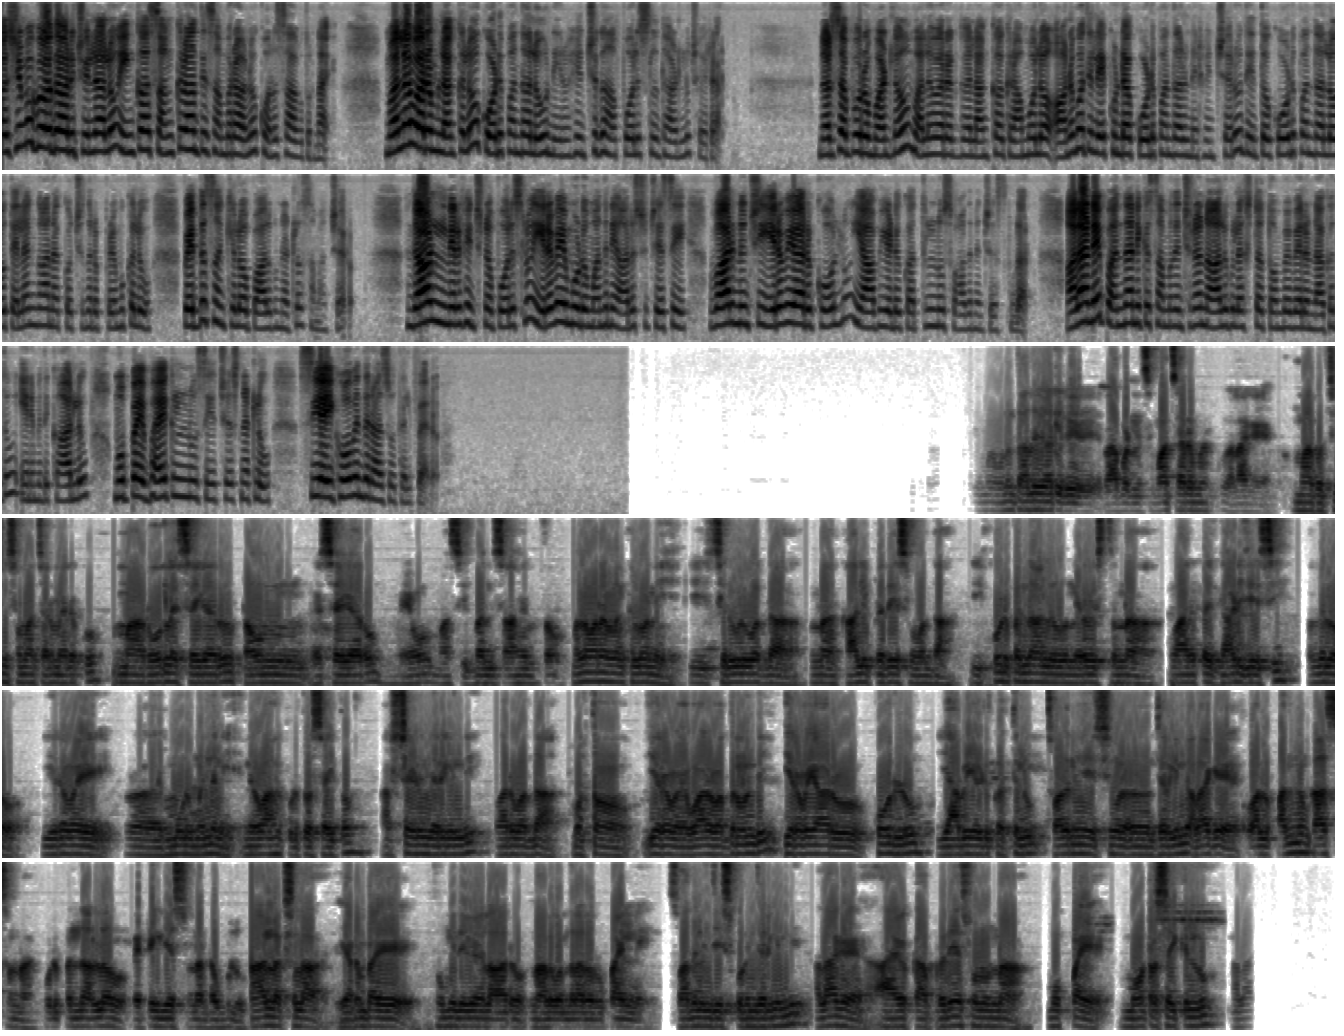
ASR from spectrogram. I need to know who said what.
Speaker 1: పశ్చిమ గోదావరి జిల్లాలో ఇంకా సంక్రాంతి సంబరాలు కొనసాగుతున్నాయి. మల్లవరం లంకలో కోడిపందాలు నిర్వహించగా పోలీసులు దాడులు చేరారు. నర్సాపురం మండలం మల్లవరం లంక గ్రామంలో అనుమతి లేకుండా కోడిపందాలు నిర్వహించారు. దీంతో కోడిపందాల్లో తెలంగాణకు చెందిన ప్రముఖులు పెద్ద సంఖ్యలో పాల్గొన్నట్లు సమాచారం. దాడులు నిర్వహించిన పోలీసులు ఇరవై మూడు మందిని అరెస్టు చేసి వారి నుంచి ఇరవై ఆరు కోళ్ళు యాభై ఏడు కత్తులను స్వాధీనం చేసుకున్నారు. అలానే పందానికి సంబంధించిన నాలుగు లక్షల తొంభై వేల నగదు ఎనిమిది కార్లు ముప్పై బైకులను సీజ్ చేసినట్లు సిఐ గోవిందరాజు తెలిపారు.
Speaker 2: మా ఉన్నతాధికారులకి రాబడిన సమాచారం మేరకు అలాగే మాకు వచ్చిన సమాచారం మేరకు మా రూరల్ ఎస్ఐ గారు టౌన్ ఎస్ఐ గారు మేము మా సిబ్బంది సహాయంతో మల్లవరం లంకలోని ఈ చెరువుల వద్ద ఉన్న ఖాళీ ప్రదేశం వద్ద ఈ కోడి పందాలు నిర్వహిస్తున్న వారిపై దాడి చేసి అందులో ఇరవై మూడు మందిని నిర్వాహకుడితో సైతం అరెస్ట్ చేయడం జరిగింది. వారి వద్ద మొత్తం ఇరవై వారి వద్ద నుండి ఇరవై ఆరు కోడ్లు యాభై ఏడు కత్తులు స్వాధీనం చేసి జరిగింది. అలాగే వాళ్ళు పందెం కాస్తున్న కోడి పందాల్లో బెట్టింగ్ చేస్తున్న డబ్బులు నాలుగు లక్షల ఎనభై తొమ్మిది వేల ఆరు నాలుగు వందల అరవై రూపాయలని స్వాధీనం చేసుకోవడం జరిగింది. అలాగే ఆ యొక్క ప్రదేశంలో ఉన్న ముప్పై మోటార్ సైకిళ్ళు అలా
